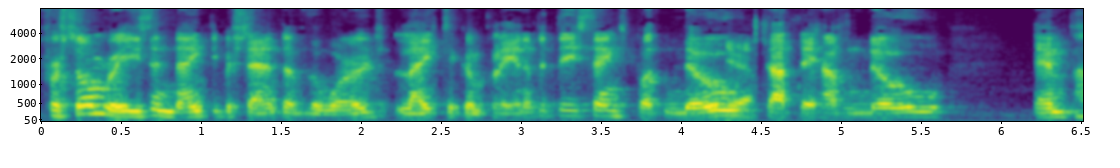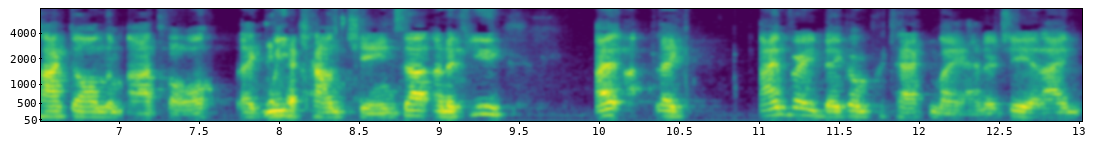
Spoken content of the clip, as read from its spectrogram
for some reason, 90% of the world like to complain about these things, but know Yeah. that they have no impact on them at all. Like, we Yeah. can't change that. And if you, I like, I'm very big on protecting my energy and I'm,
